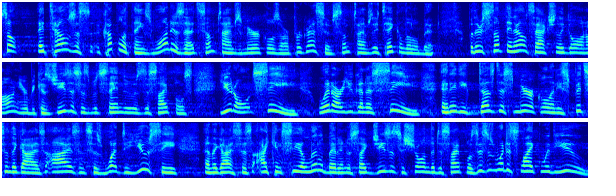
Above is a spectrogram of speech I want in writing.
So it tells us a couple of things. One is that sometimes miracles are progressive, sometimes they take a little bit. But there's something else actually going on here because Jesus has been saying to his disciples, You don't see. When are you going to see? And then he does this miracle and he spits in the guy's eyes and says, What do you see? And the guy says, I can see a little bit. And it's like Jesus is showing the disciples, This is what it's like with you.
